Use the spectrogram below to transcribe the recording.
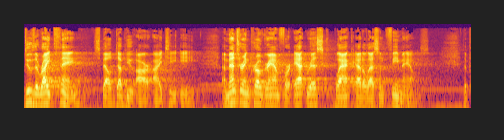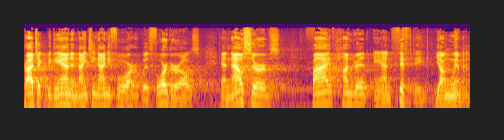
Do the Right Thing, spelled W R I T E, a mentoring program for at risk black adolescent females. The project began in 1994 with four girls and now serves 550 young women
